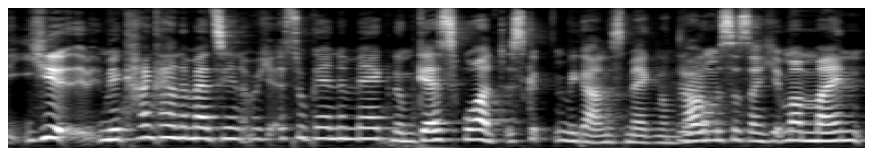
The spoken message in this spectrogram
hier, mir kann keiner mehr erzählen, aber ich esse so gerne Magnum. Guess what? Es gibt ein veganes Magnum. Warum ja. ist das eigentlich immer mein,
